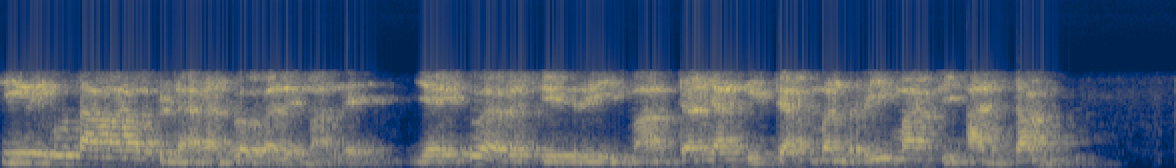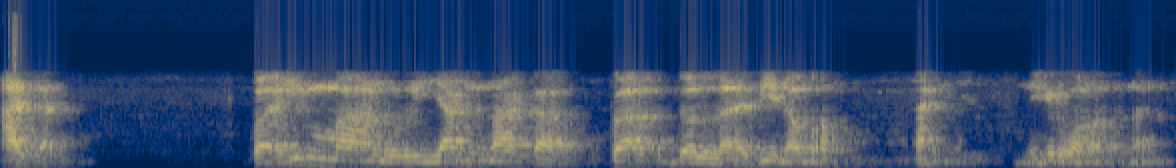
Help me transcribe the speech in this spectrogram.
Ciri utama kebenaran lo balik malik, yaitu harus diterima dan yang tidak menerima diancam azab. Wa imma nuriyan naka ba'dul ladina Ini ruang tenang.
